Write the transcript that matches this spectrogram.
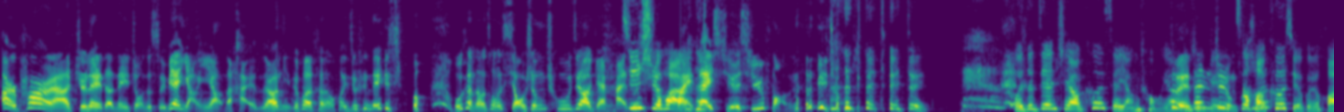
二胖啊之类的那种，就随便养一养的孩子。然后你的话可能会就是那种，我可能从小升初就要给孩子军事化摆在学区房的那种。对对对，我就坚持要科学养宠，要对但是这种做好科科学规划。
